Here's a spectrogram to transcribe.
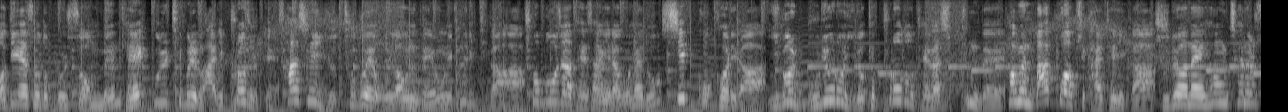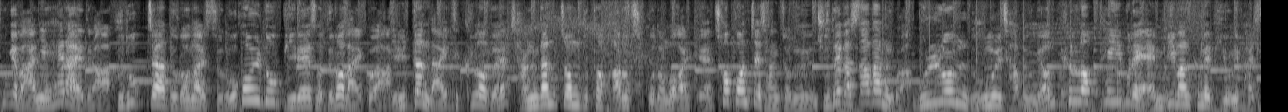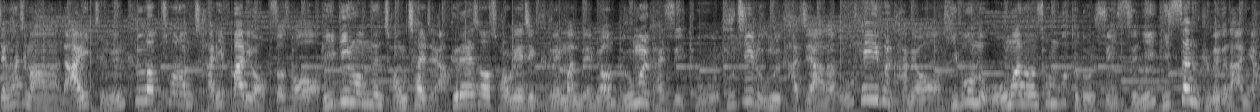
어디에서도 볼 수 없는 개 꿀팁을 많이 풀어줄게. 사실 유튜브에 올라오는 내용의 퀄리티가 초보자 대상이라고 해도 10고퀄이라 이걸 무료로 이렇게 풀어도 되나 싶은데 형은 빠꾸 없이 갈 테니까 주변에 형 채널 소개 많이 해라 얘들아. 구독자 늘어날수록 펄도 비례해서 늘어날 거야. 일단 나이트클럽의 장단점부터 바로 짚고 넘어갈게. 첫 번째 장점은 주대가 싸다는 거야. 물론 룸을 잡으면 클럽 테이블의 MB만큼의 비용이 발생하지만 나이트는 클럽처럼 자리빨이 없어서 비딩 없는 정찰제야. 그래서 정해진 금액만 내면 룸을 갈 수 있고 굳이 룸을 가지 않아도 테이블 가면 기본 5만원 선부터 놀 수 있으니 비싼 금액은 아니야.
